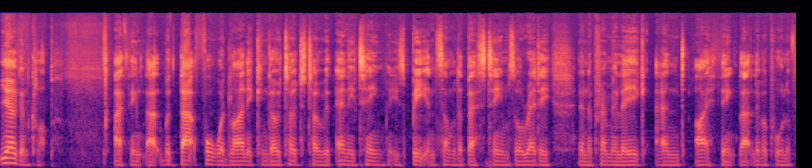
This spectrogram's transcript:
Jurgen Klopp. I think that with that forward line, he can go toe to toe with any team. He's beaten some of the best teams already in the Premier League, and I think that Liverpool have,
